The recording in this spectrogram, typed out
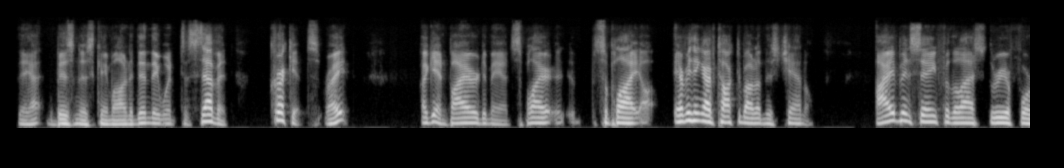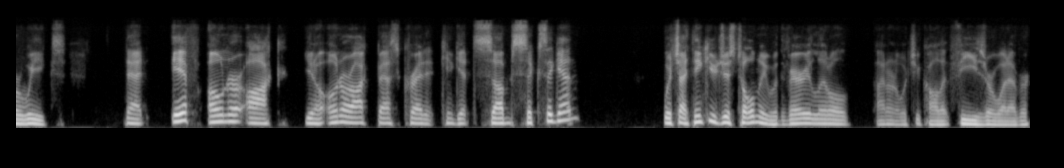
they had, the business came on, and then they went to seven. Crickets, right? Again, buyer demand, supplier supply, everything I've talked about on this channel. I've been saying for the last three or four weeks that if owner occ, you know, owner occ best credit can get sub six again, which I think you just told me with very little, I don't know what you call it, fees or whatever.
